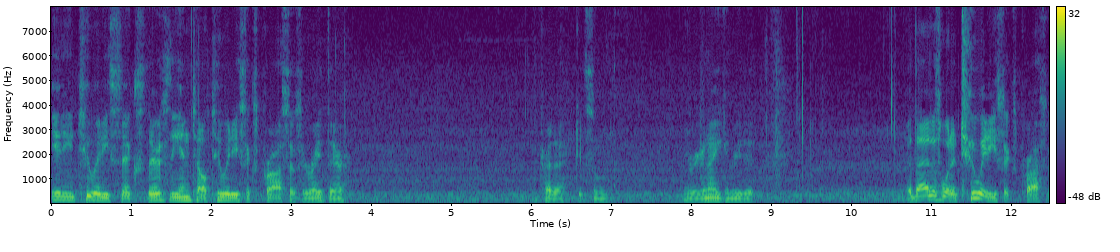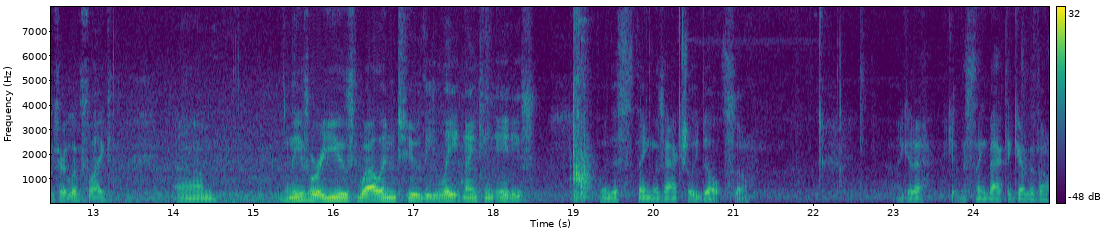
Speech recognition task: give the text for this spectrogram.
8286 there's the Intel 286 processor right there try to get some here we go now you can read it. But that is what a 286 processor looks like. Um, and these were used well into the late 1980s when this thing was actually built so. I gotta get this thing back together though.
